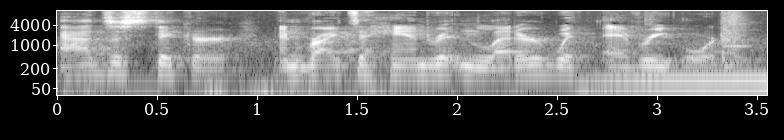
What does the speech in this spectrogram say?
adds a sticker, and writes a handwritten letter with every order.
